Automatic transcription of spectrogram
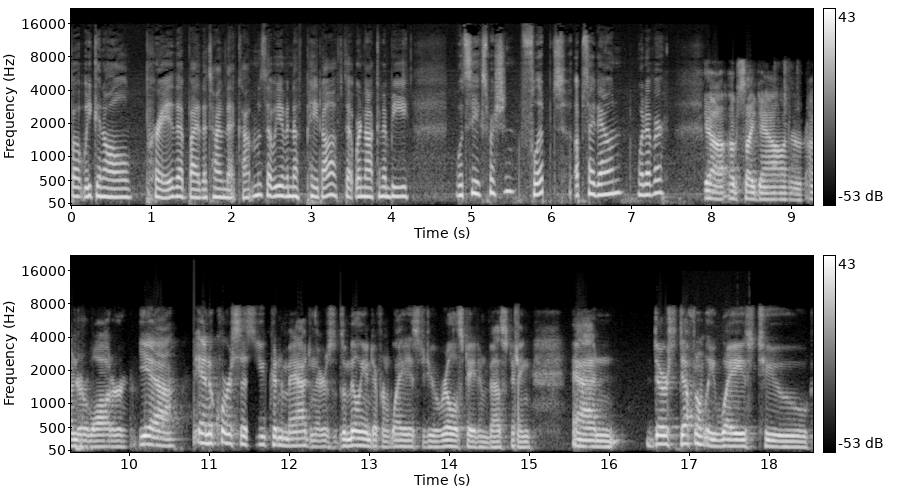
But we can all pray that by the time that comes that we have enough paid off that we're not going to be what's the expression? Flipped, upside down, whatever. Yeah, upside down or underwater. Yeah. And of course, as you can imagine, there's a million different ways to do real estate investing. And there's definitely ways to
